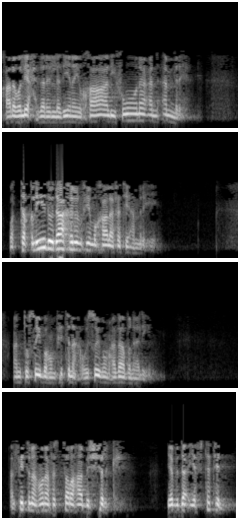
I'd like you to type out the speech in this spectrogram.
قال وليحذر الذين يخالفون عن أمره والتقليد داخل في مخالفة أمره أن تصيبهم فتنة أو يصيبهم عذاب أليم. الفتنة هنا فسرها بالشرك. يبدأ يفتتن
